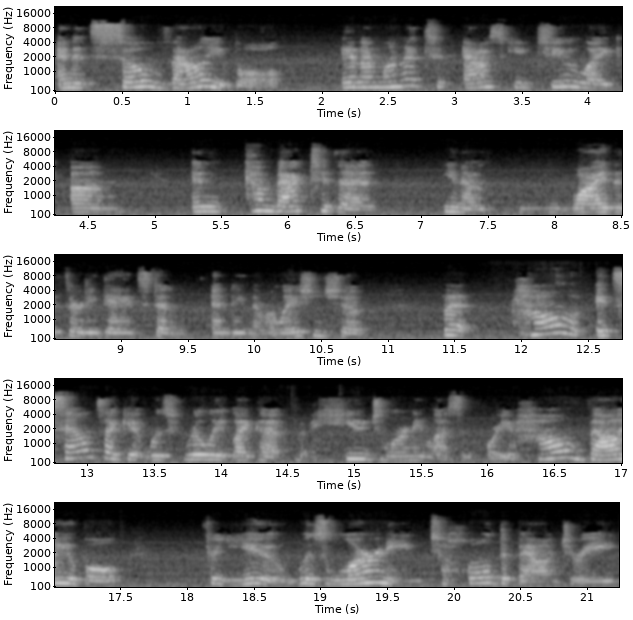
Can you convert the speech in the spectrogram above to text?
and it's so valuable. And I wanted to ask you too, like, um, and come back to the, you know, why the 30 day instead of ending the relationship. But how it sounds like it was really like a, a huge learning lesson for you. How valuable for you was learning to hold the boundary,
